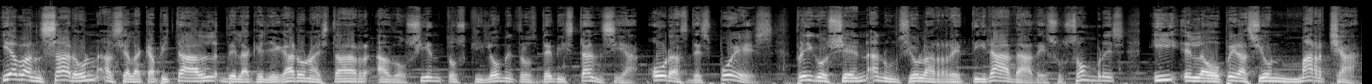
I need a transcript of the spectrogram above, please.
y avanzaron hacia la capital de la que llegaron a estar a 200 kilómetros de distancia. Horas después, Prigozhin anunció la retirada de sus hombres y la operación Marcha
